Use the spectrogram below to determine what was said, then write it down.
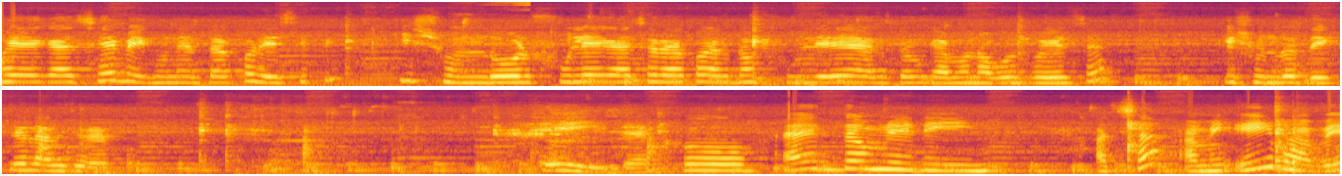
হয়ে গেছে বেগুনের দেখো রেসিপি কি সুন্দর ফুলে গেছে দেখো, একদম ফুলে, একদম কেমন অবস্থ হয়েছে। কি সুন্দর দেখতে লাগছে দেখো। এই দেখো, একদম রেডি আচ্ছা আমি এইভাবে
